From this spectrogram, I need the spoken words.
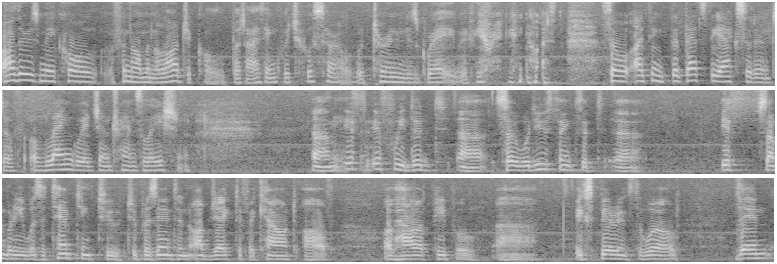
others may call phenomenological, but I think which Husserl would turn in his grave if he recognized. So I think that that's the accident of, of language and translation. Um, if, so. if we did, uh, so would you think that uh, if somebody was attempting to, to present an objective account of, of how people uh, experience the world, then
